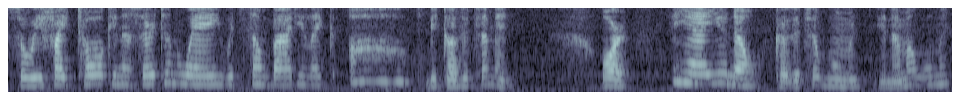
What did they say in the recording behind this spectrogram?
So if I talk in a certain way with somebody, like, oh, because it's a man, or yeah, you know, because it's a woman and I'm a woman,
